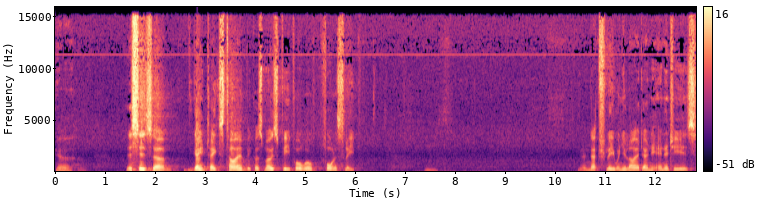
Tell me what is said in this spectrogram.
Yeah. This is um, again takes time because most people will fall asleep. Mm. And naturally, when you lie down, the energy is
